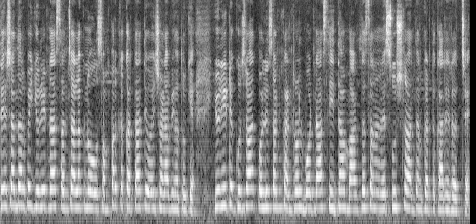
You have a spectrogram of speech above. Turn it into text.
તે સંદર્ભે યુનિટના સંચાલકનો સંપર્ક કરતા તેઓએ જણાવ્યું હતું કે યુનિટ ગુજરાત પોલ્યુશન કંટ્રોલ બોર્ડના સીધા માર્ગદર્શન અને સૂચના અંતર્ગત કાર્યરત છે.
